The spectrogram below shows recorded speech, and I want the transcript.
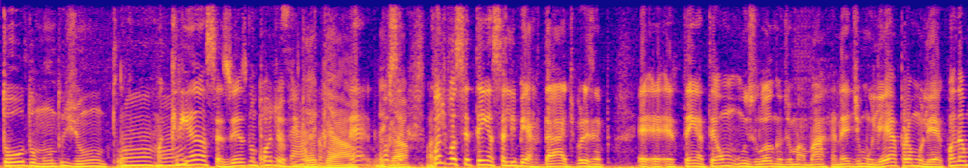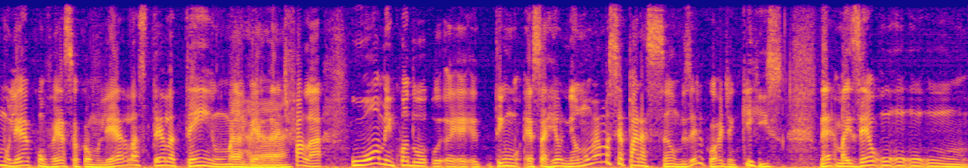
todo mundo junto. Uhum. Uma criança, às vezes, não pode Exato. ouvir. Legal, né? legal. Você- quando você tem essa liberdade, por exemplo, é, é, é, tem até um, um slogan de uma marca, né? De mulher para mulher. Quando a mulher conversa com a mulher, ela, ela tem uma Aham. liberdade de falar. O homem, quando é, tem essa reunião, não é uma separação, misericórdia, que isso, né? Mas é um- um-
